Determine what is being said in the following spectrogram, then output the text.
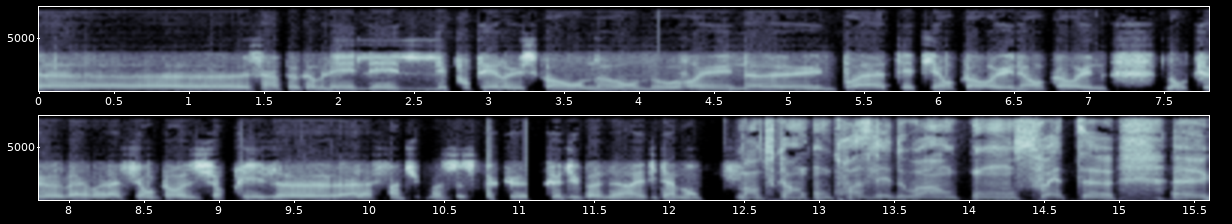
Euh, c'est un peu comme les, poupées russes. Quoi. On, ouvre une, boîte et puis encore une et encore une. Donc bah, voilà, c'est encore une surprise à la fin du mois. Ce sera que, du bonheur évidemment. En tout cas, on croise les doigts. On, souhaite euh,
